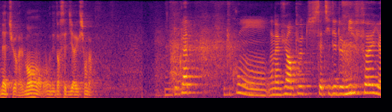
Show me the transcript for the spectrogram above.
naturellement on est dans cette direction-là. Donc là, du coup, on, a vu un peu cette idée de millefeuille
